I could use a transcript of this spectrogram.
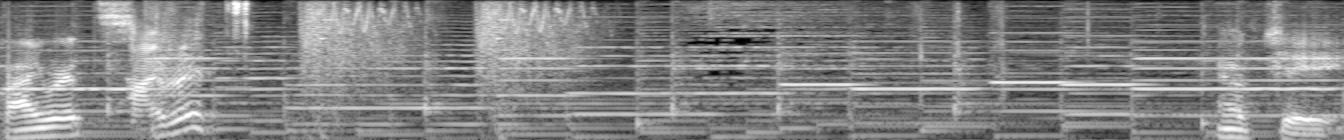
Pirates. Pirates? Okay.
